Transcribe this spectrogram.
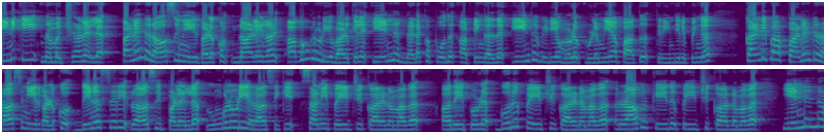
இன்னைக்கு நம்ம சேனல்ல பன்னெண்டு ராசி நேயர்களுக்கும் நாளை நாள் அவங்களுடைய வாழ்க்கையில என்ன நடக்க போகுது அப்படிங்கறத இந்த வீடியோ முழு முழுமையா பார்த்து தெரிந்திருப்பீங்க. கண்டிப்பா பன்னெண்டு ராசி நேயர்களுக்கும் தினசரி ராசி பலன்ல உங்களுடைய ராசிக்கு சனி பயிற்சி காரணமாக அதே போல குரு பயிற்சி காரணமாக ராகு கேது பயிற்சி காரணமாக என்னென்ன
